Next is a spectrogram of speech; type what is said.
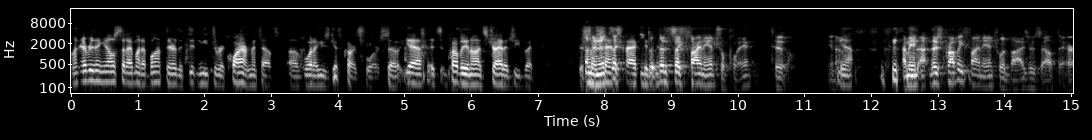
on everything else that I might have bought there that didn't meet the requirement of of what I use gift cards for. So yeah, it's probably an odd strategy, but there's I mean, it's like, but, but it's like financial planning too. You know. Yeah. I mean, uh, there's probably financial advisors out there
